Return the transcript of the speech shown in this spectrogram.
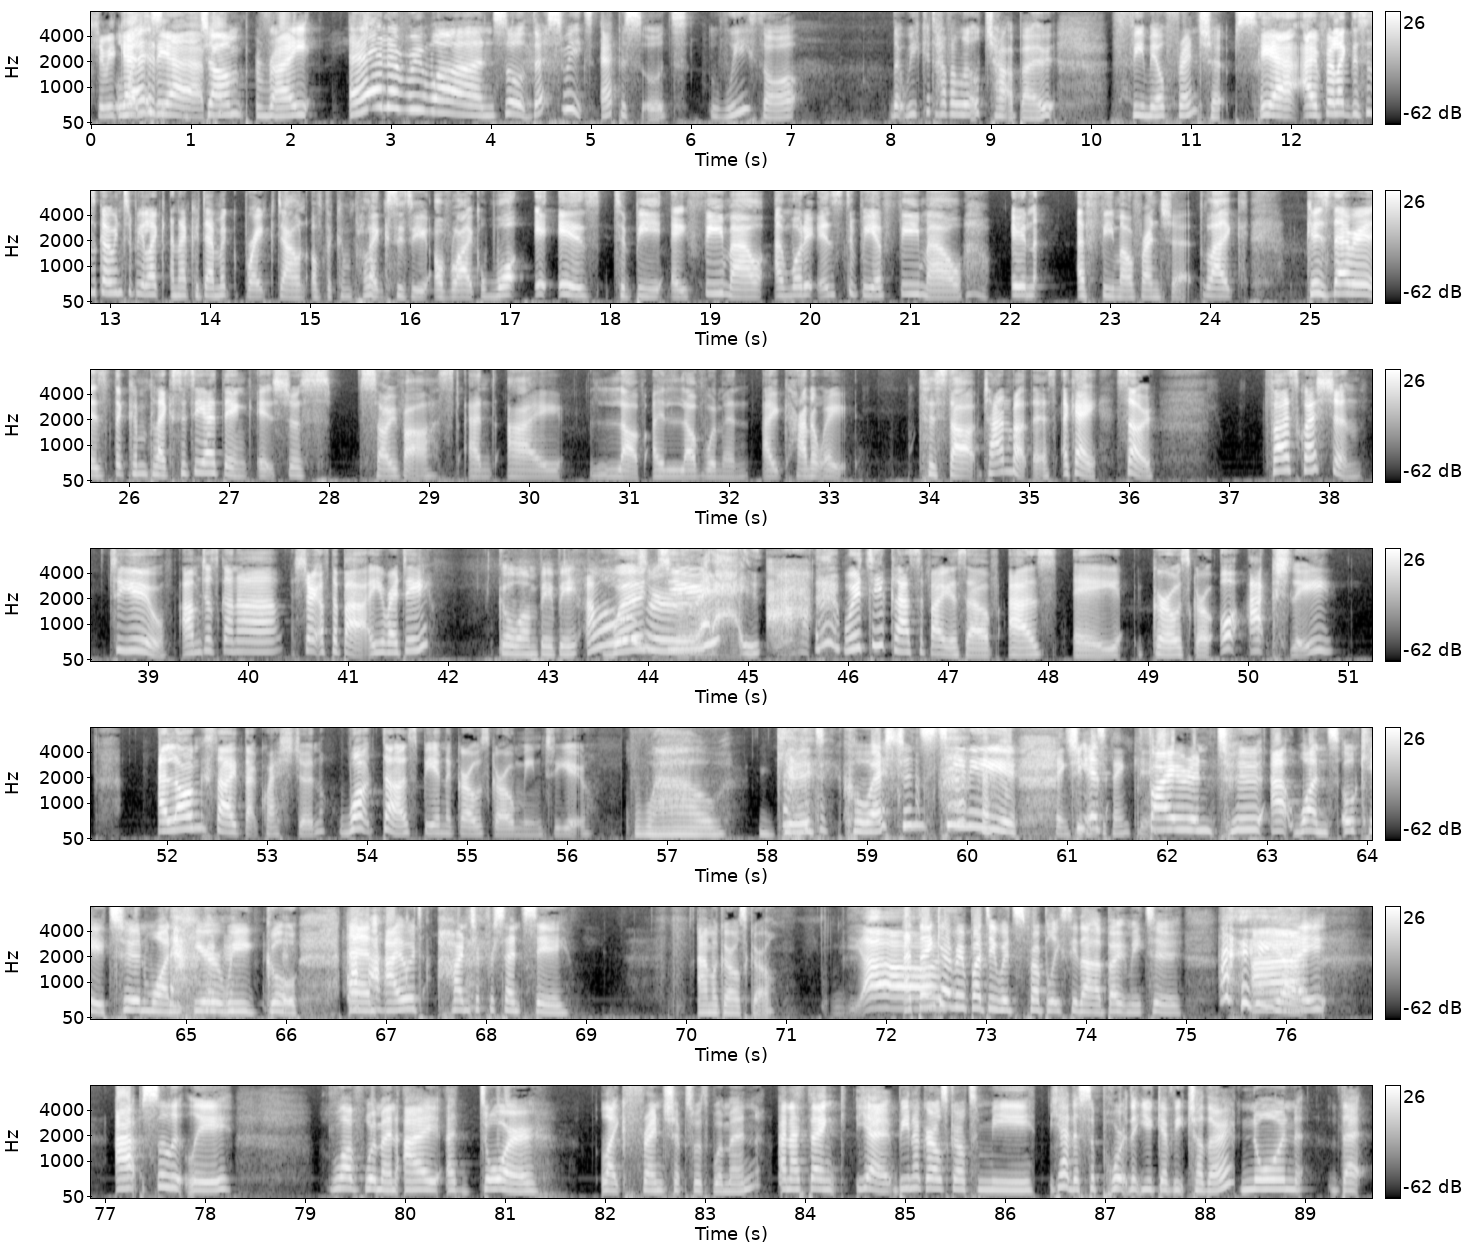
Should we get Let's to the app? jump right in, everyone. So this week's episode, we thought that we could have a little chat about female friendships. Yeah, I feel like this is going to be like an academic breakdown of the complexity of like what it is to be a female and what it is to be a female in a female friendship. Like, because there is the complexity, I think it's just so vast. And I love, I love women. I cannot wait to start chatting about this. Okay, so first question to you. I'm just gonna straight off the bat. Are you ready? Go on, baby. I'm always Would ready. you would you classify yourself as a girl's girl? Or actually, alongside that question, what does being a girl's girl mean to you? Wow. Good questions, Tini. Thank she you, thank is thank you. firing two at once. Okay, two and one. Here we go. And I would 100% say I'm a girl's girl. Yeah. I think everybody would probably say that about me too. I absolutely love women. I adore like friendships with women. And I think, yeah, being a girl's girl to me, yeah, the support that you give each other, knowing that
